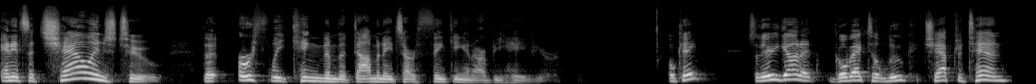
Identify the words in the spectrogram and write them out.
And it's a challenge to the earthly kingdom that dominates our thinking and our behavior. Okay? So, there you got it. Go back to Luke chapter 10,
